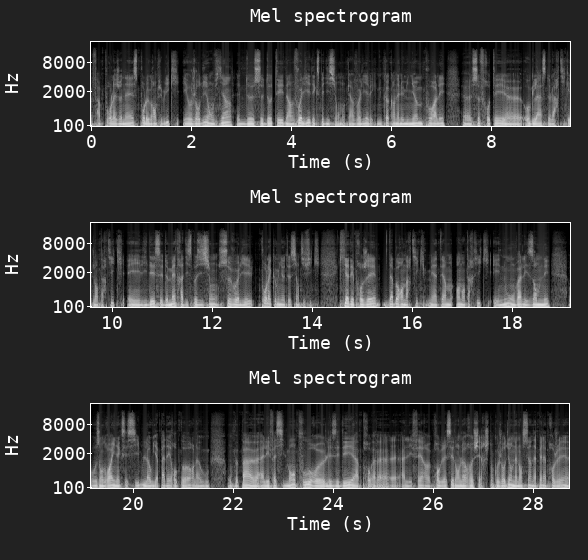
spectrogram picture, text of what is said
enfin pour la jeunesse, pour le grand public. Et aujourd'hui, on vient de se doter d'un voilier d'expédition, donc un voilier avec une coque en aluminium pour aller euh, se frotter euh, aux glaces de l'Arctique et de l'Antarctique. Et l'idée, c'est de mettre à disposition ce voilier pour la communauté scientifique qui a des projets d'abord en Arctique, mais à terme en Antarctique. Et nous, on va les emmener aux endroits inaccessibles, là où il n'y a pas d'aéroport, là où on ne peut pas aller facilement pour les aider à, à, les faire progresser dans leurs recherches. Donc aujourd'hui, on a lancé un appel à projet euh,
